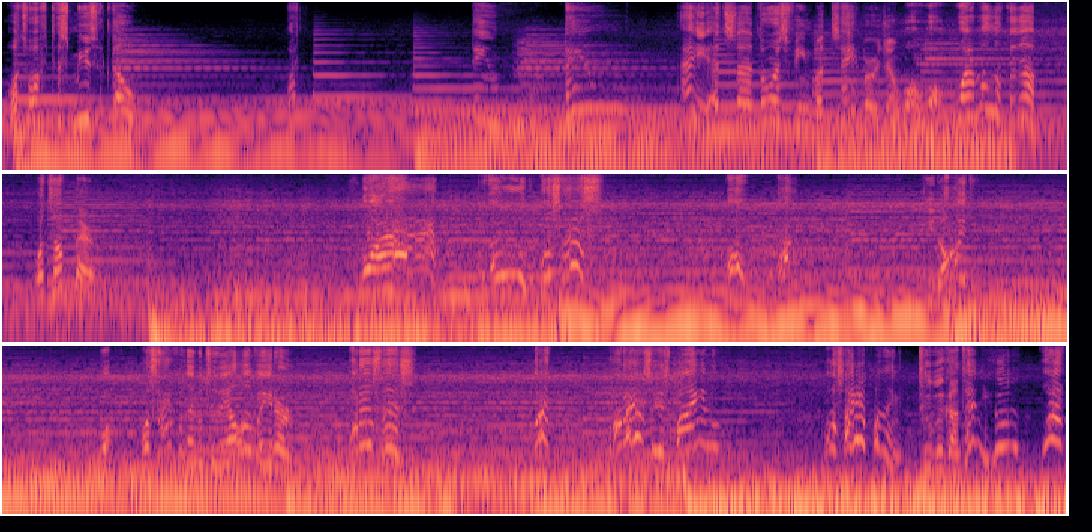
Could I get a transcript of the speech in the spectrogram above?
What's with this music though? What? Damn. Damn. Hey, it's uh, Doors theme, but same version. What, what, what am I looking up? What's up there? What? Dude, what's this? Oh, what? He died? What? What's happening to the elevator? What is this? What? What is this, man? What's happening? To be continued? What?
